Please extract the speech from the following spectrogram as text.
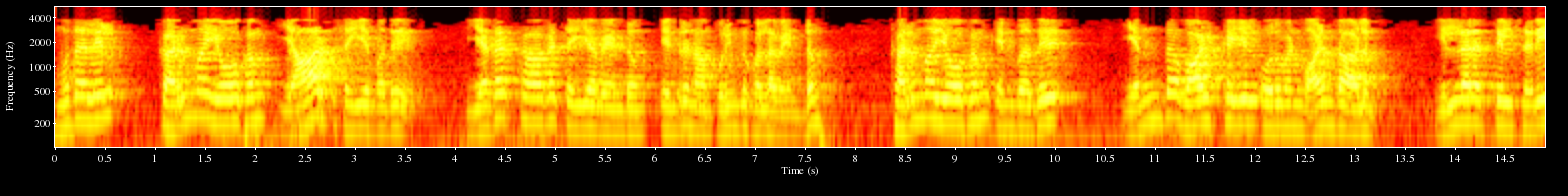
முதலில் கர்மயோகம் யார் செய்வது? எதற்காக செய்ய வேண்டும் என்று நாம் புரிந்து கொள்ள வேண்டும். கர்மயோகம் என்பது எந்த வாழ்க்கையில் ஒருவன் வாழ்ந்தாலும் இல்லறத்தில் சரி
